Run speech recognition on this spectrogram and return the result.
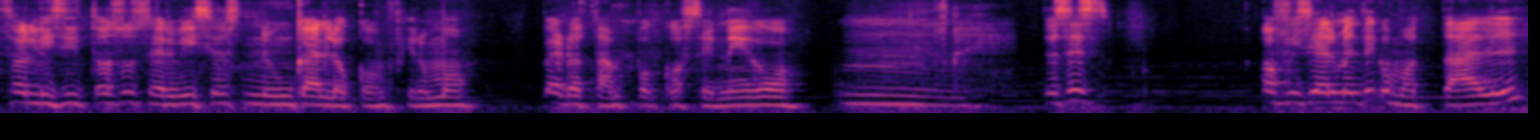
solicitó sus servicios nunca lo confirmó, pero tampoco se negó. Mm, Entonces, oficialmente como tal,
